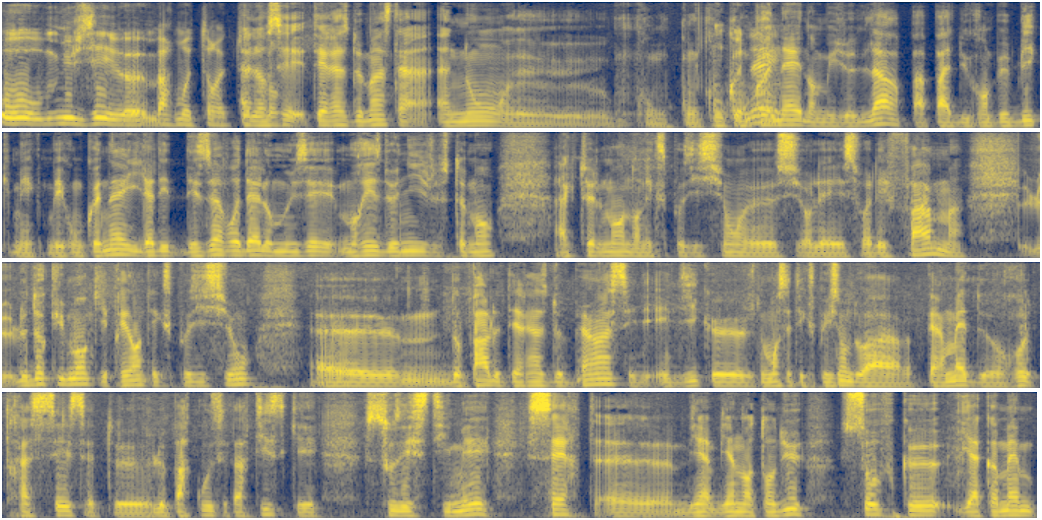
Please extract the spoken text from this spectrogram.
au musée euh, Marmottan actuellement. Alors, c'est, Thérèse de Bins, c'est un, nom qu'on, connaît. dans le milieu de l'art, pas, pas du grand public, mais, mais qu'on connaît. Il y a des, œuvres d'elle au musée Maurice Denis, justement, actuellement dans l'exposition sur, les, sur les femmes. Le, document qui présente l'exposition parle de Thérèse de Bins et, et, dit que justement cette exposition doit permettre de retracer cette, le parcours de cette artiste qui est sous-estimé, certes, euh, bien, bien entendu, sauf qu'il y a quand même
